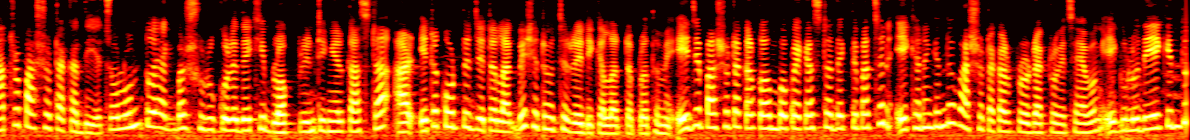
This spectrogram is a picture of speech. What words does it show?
মাত্র পাঁচশো টাকা দিয়ে। চলুন তো একবার শুরু করে দেখি ব্লক প্রিন্টিংয়ের কাজটা। আর এটা করতে যেটা লাগবে সেটা হচ্ছে রেডি কালারটা প্রথমে। এই যে পাঁচশো টাকার কম্বো প্যাকেজটা দেখতে পাচ্ছেন, এখানে কিন্তু পাঁচশো টাকার প্রোডাক্ট রয়েছে এবং এগুলো দিয়ে কিন্তু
